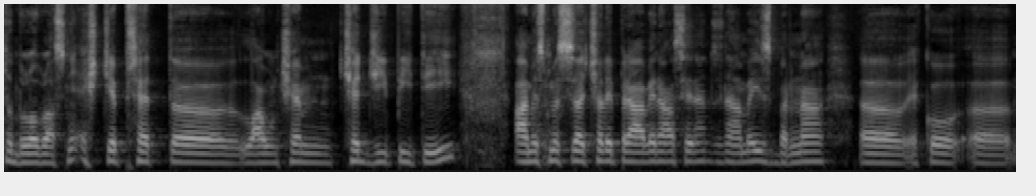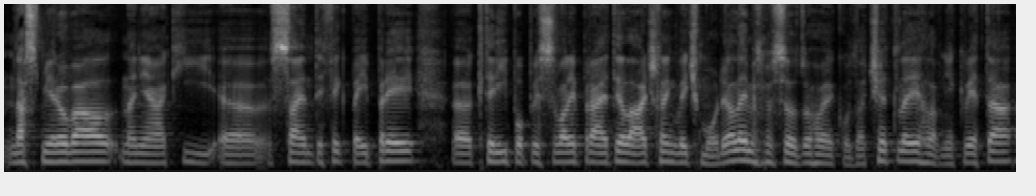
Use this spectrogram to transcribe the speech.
to bylo vlastně ještě před uh, launchem ChatGPT a my jsme si začali právě nás jeden známý z Brna uh, jako uh, nasměroval na nějaký uh, scientific papery, uh, který popisovali právě ty large language modely. My jsme se do toho jako začetli, hlavně Květa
